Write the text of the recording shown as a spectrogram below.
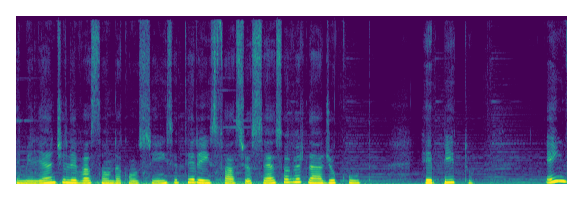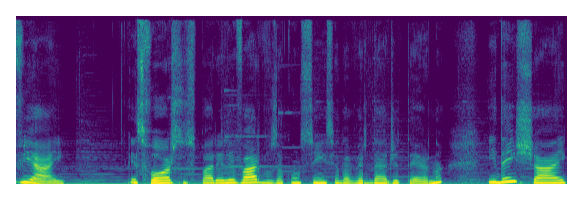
semelhante elevação da consciência, tereis fácil acesso à verdade oculta. Repito, enviai esforços para elevar-vos à consciência da verdade eterna e deixai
